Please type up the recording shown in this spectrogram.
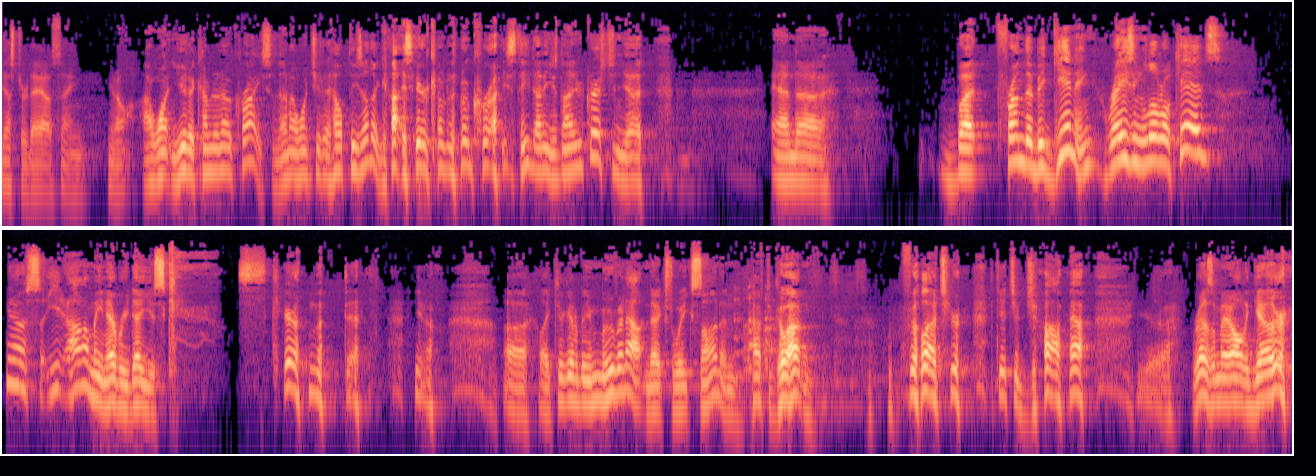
yesterday, I was saying, you know, I want you to come to know Christ, and then I want you to help these other guys here come to know Christ. He he's not even a Christian yet. And, uh, but from the beginning, raising little kids, you know, I don't mean every day you scare, scare them to death, you know, uh, like you're going to be moving out next week, son, and have to go out and fill out your, get your job out your uh, resume all together.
